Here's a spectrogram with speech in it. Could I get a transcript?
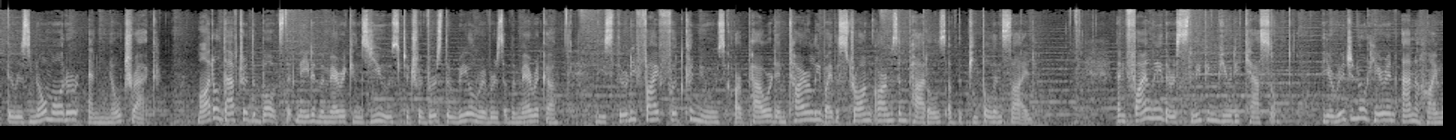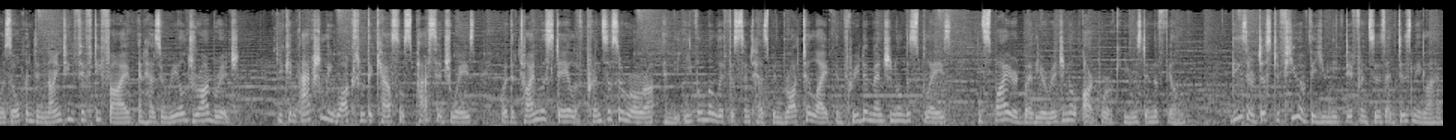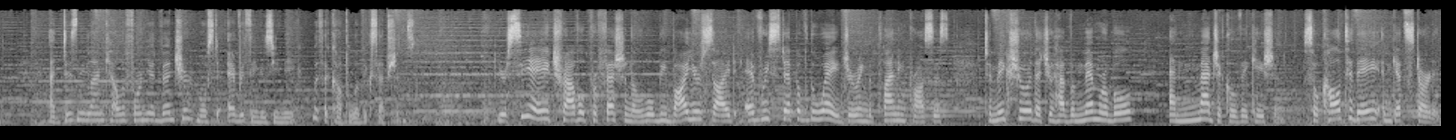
There is no motor and no track. Modeled after the boats that Native Americans used to traverse the real rivers of America, these 35 foot canoes are powered entirely by the strong arms and paddles of the people inside. And finally, there is Sleeping Beauty Castle. The original here in Anaheim was opened in 1955 and has a real drawbridge you can actually walk through the castle's passageways where the timeless tale of Princess Aurora and the evil Maleficent has been brought to life in three-dimensional displays inspired by the original artwork used in the film. These are just a few of the unique differences at Disneyland. At Disneyland California Adventure, most everything is unique, with a couple of exceptions. Your CAA travel professional will be by your side every step of the way during the planning process to make sure that you have a memorable and magical vacation. So call today and get started.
